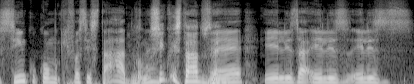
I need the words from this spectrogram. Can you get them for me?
cinco como que fossem estados, como né? Cinco estados, é. é. Eles, eles, eles,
